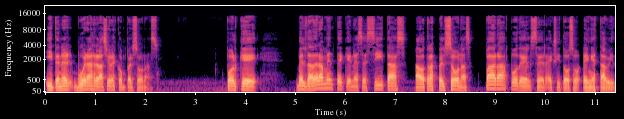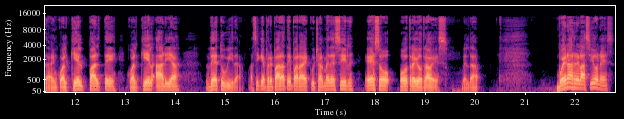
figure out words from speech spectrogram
y tener buenas relaciones con personas. Porque verdaderamente que necesitas a otras personas para poder ser exitoso en esta vida, en cualquier parte, cualquier área de tu vida. Así que prepárate para escucharme decir eso otra y otra vez, ¿verdad? Buenas relaciones,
